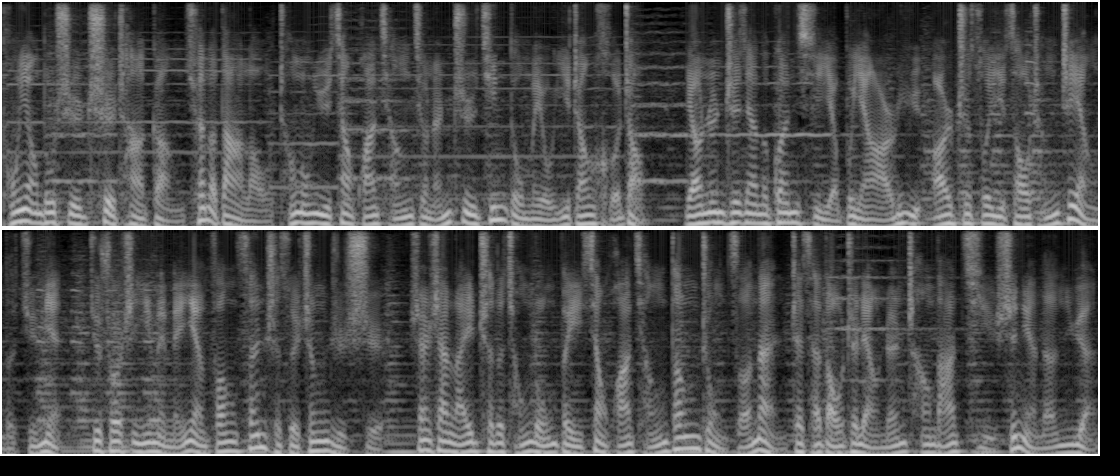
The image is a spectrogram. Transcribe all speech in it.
同样都是叱咤港圈的大佬，成龙与向华强竟然至今都没有一张合照，两人之间的关系也不言而喻。而之所以造成这样的局面，据说是因为梅艳芳三十岁生日时姗姗来迟的成龙被向华强当众责难，这才导致两人长达几十年的恩怨。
